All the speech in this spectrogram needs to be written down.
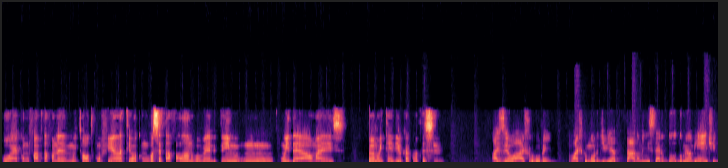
ou, é como o Fábio tá falando, é muito autoconfiante, ou é como você tá falando, Rubem, ele tem um, um ideal, mas eu não entendi o que aconteceu. Mas eu acho, Rubem, eu acho que o Moro devia estar tá no Ministério do, do Meio Ambiente.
